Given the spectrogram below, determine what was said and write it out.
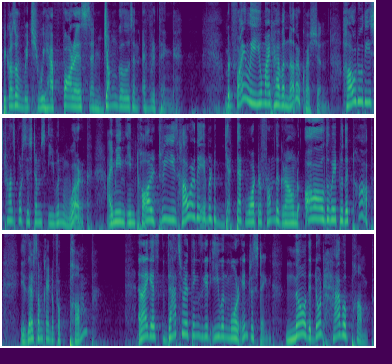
Because of which we have forests and jungles and everything. But finally, you might have another question. How do these transport systems even work? I mean, in tall trees, how are they able to get that water from the ground all the way to the top? Is there some kind of a pump? And I guess that's where things get even more interesting. No, they don't have a pump,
